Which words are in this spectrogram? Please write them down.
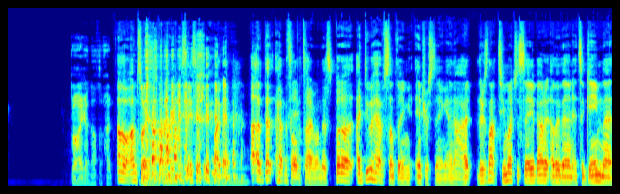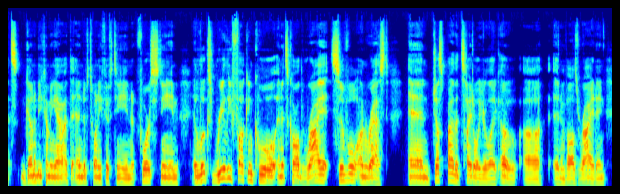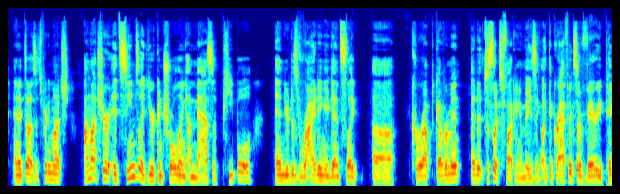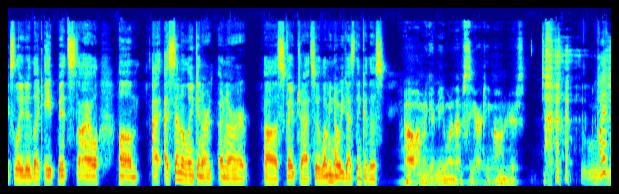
Oh, I got nothing. I, Oh, I'm sorry. I thought I heard you say something. My bad. Uh, that happens all the time on this. But uh, I do have something interesting, and I there's not too much to say about it other than it's a game that's gonna be coming out at the end of 2015 for Steam. It looks really fucking cool, and it's called Riot Civil Unrest. And just by the title, you're like, oh, uh, it involves rioting, and it does. It's pretty much. I'm not sure. It seems like you're controlling a mass of people and you're just riding against like uh corrupt government and it just looks fucking amazing like the graphics are very pixelated like 8-bit style um i i sent a link in our in our uh skype chat so let me know what you guys think of this Oh, I'm gonna get me one of them CRT monitors. What?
